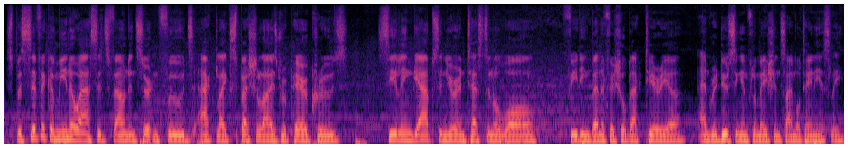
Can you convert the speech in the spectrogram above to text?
Specific amino acids found in certain foods act like specialized repair crews, sealing gaps in your intestinal wall, feeding beneficial bacteria, and reducing inflammation simultaneously.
